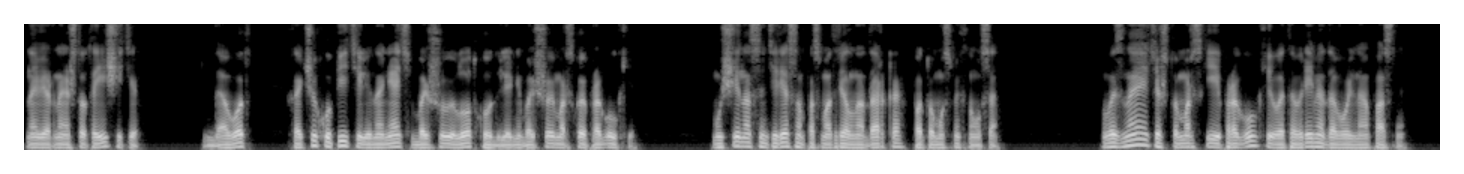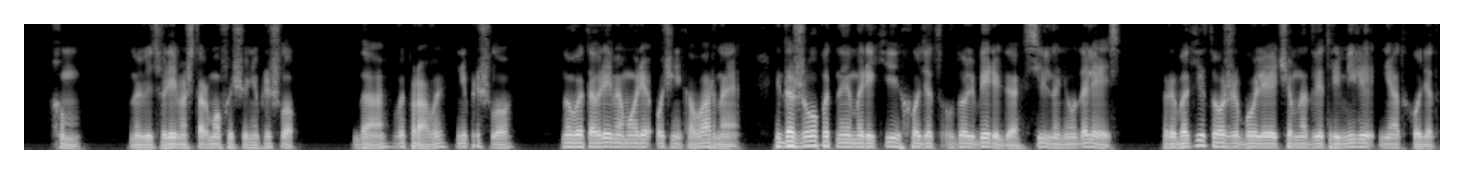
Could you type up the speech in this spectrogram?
Наверное, что-то ищете? Да вот, хочу купить или нанять большую лодку для небольшой морской прогулки. Мужчина с интересом посмотрел на Дарка, потом усмехнулся. Вы знаете, что морские прогулки в это время довольно опасны. Хм, но ведь время штормов еще не пришло. Да, вы правы, не пришло. Но в это время море очень коварное, и даже опытные моряки ходят вдоль берега, сильно не удаляясь. Рыбаки тоже более чем на 2-3 мили не отходят.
